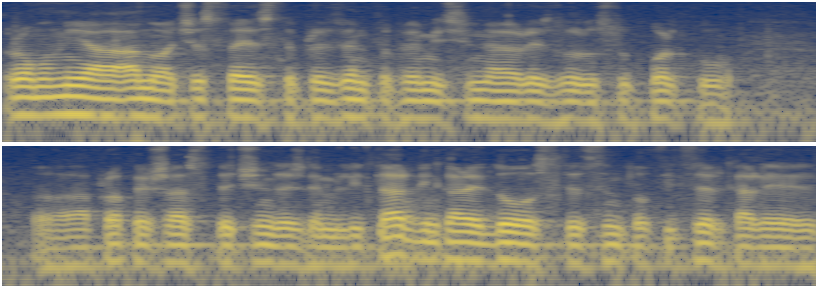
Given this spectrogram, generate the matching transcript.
România anul acesta este prezentă pe misiunea Resolute Support cu uh, aproape 650 de militari, din care 200 sunt ofițeri care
